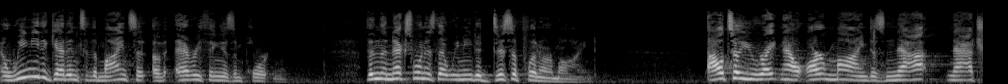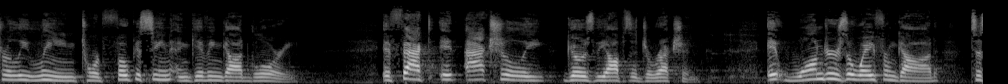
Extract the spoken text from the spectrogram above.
And we need to get into the mindset of everything is important. Then the next one is that we need to discipline our mind. I'll tell you right now, our mind does not naturally lean toward focusing and giving God glory. In fact, it actually goes the opposite direction. It wanders away from God to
